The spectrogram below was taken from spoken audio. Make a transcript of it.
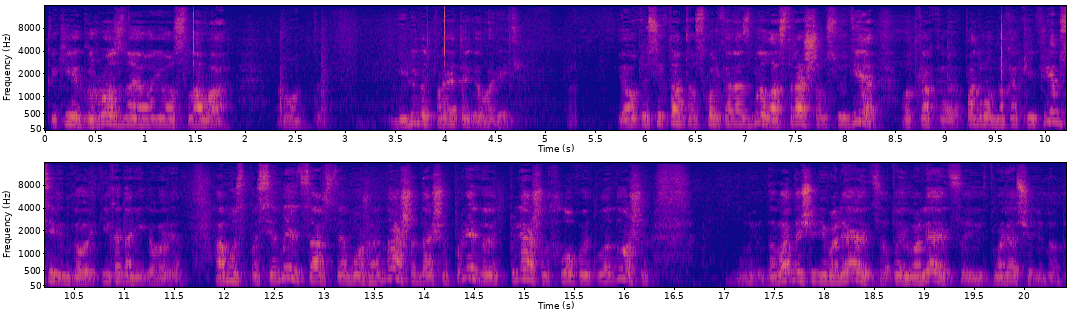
Какие грозные у него слова. Вот. Не любят про это говорить. Я вот у сектантов сколько раз был, о страшном суде, вот как э, подробно, как Ефрем Сирин говорит, никогда не говорят. А мы спасены, Царствие Божие наше, дальше прыгают, пляшут, хлопают в ладоши. Ну, да ладно, еще не валяются, а то и валяются, и творят еще не надо.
